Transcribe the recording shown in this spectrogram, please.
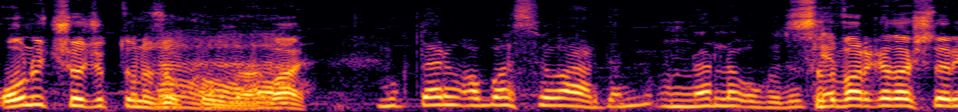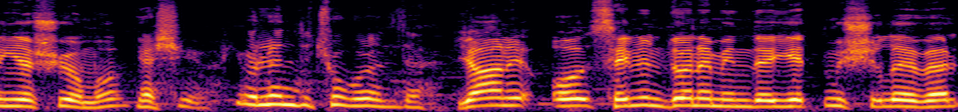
13 çocuktunuz Ha, okulda. ha. Vay. Muhtarın abası vardı. Onlarla okuduk. Sınıf arkadaşların yaşıyor mu? Yaşıyor. Ölen de çok öldü. Yani o senin döneminde 70 yıl evvel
